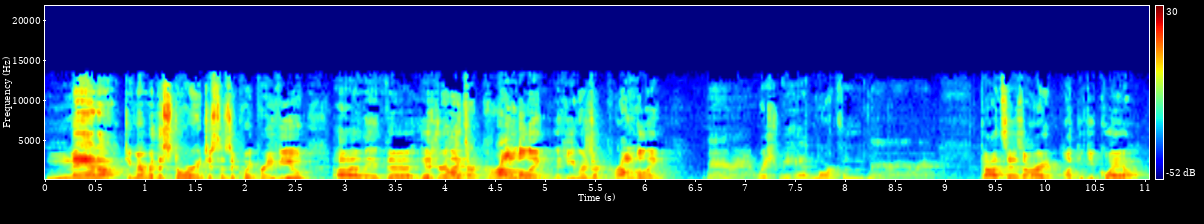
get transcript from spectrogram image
manna. Do you remember the story? Just as a quick review, uh, the, the, Israelites are grumbling. The Hebrews are grumbling. I wish we had more food. God says, All right, I'll give you quail.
